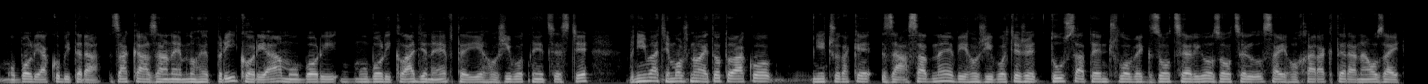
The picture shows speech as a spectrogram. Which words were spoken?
mu boli akoby teda zakázané, mnohé príkoria mu boli, mu boli kladené v tej jeho životnej ceste. Vnímate možno aj toto ako niečo také zásadné v jeho živote, že tu sa ten človek zocelil, zocelil sa jeho charakter a naozaj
